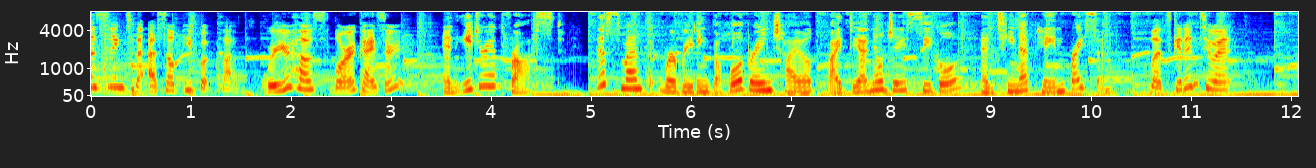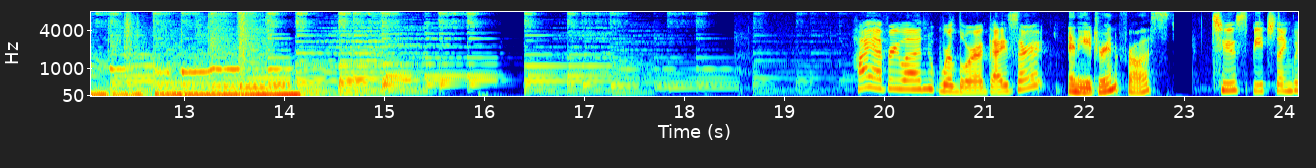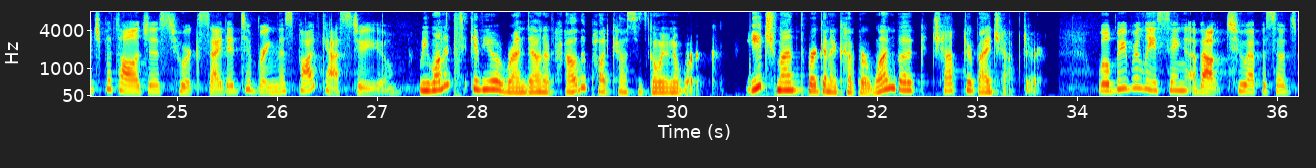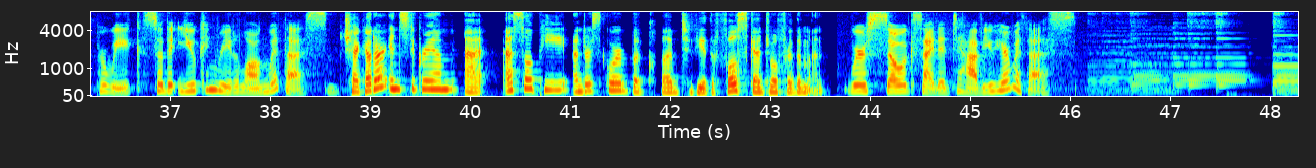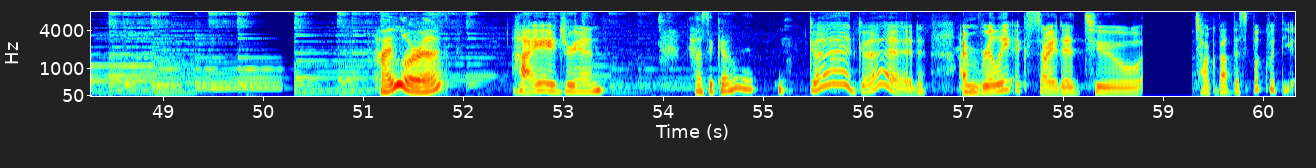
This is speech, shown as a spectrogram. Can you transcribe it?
listening to the SLP Book Club. We're your hosts, Laura Geisert and Adrienne Frost. This month, we're reading The Whole Brain Child by Daniel J. Siegel and Tina Payne Bryson. Let's get into it. Hi, everyone. We're Laura Geisert and Adrienne Frost, two speech language pathologists who are excited to bring this podcast to you. We wanted to give you a rundown of how the podcast is going to work. Each month, we're going to cover one book chapter by chapter. We'll be releasing about two episodes per week so that you can read along with us. Check out our Instagram at SLP underscore book club to view the full schedule for the month. We're so excited to have you here with us. Hi, Laura. Hi, Adrienne. How's it going? Good, good. I'm really excited to talk about this book with you.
